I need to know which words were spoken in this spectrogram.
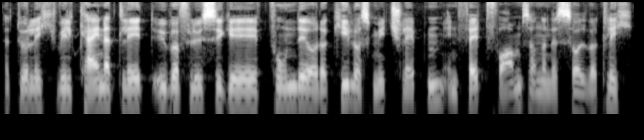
Natürlich will kein Athlet überflüssige Pfunde oder Kilos mitschleppen in Fettform, sondern es soll wirklich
